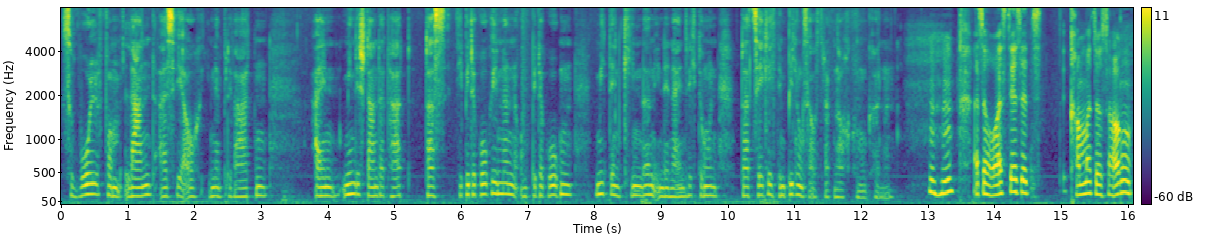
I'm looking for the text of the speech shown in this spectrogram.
sowohl vom Land als wie auch in den privaten ein Mindeststandard hat, dass die Pädagoginnen und Pädagogen mit den Kindern in den Einrichtungen tatsächlich dem Bildungsauftrag nachkommen können. Mhm. Also heißt das jetzt, kann man da sagen,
